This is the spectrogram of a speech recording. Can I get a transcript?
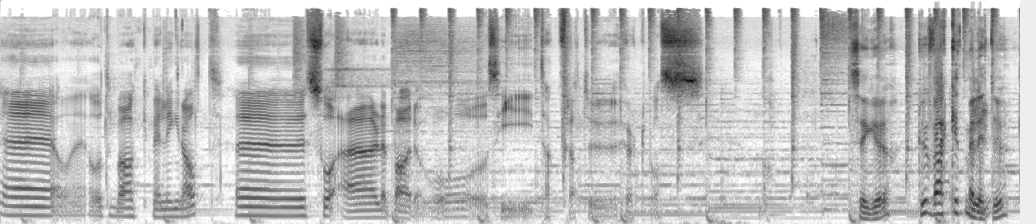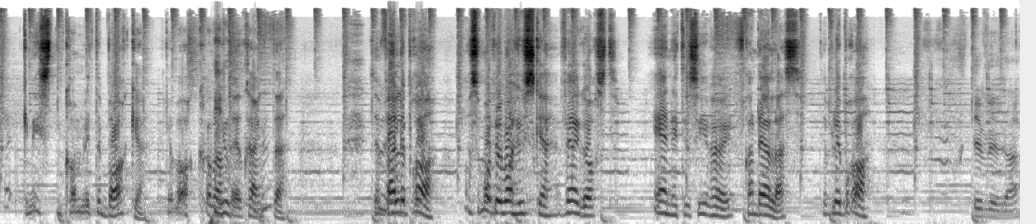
Eh, og tilbakemeldinger og alt. Eh, så er det bare å si takk for at du hørte på oss. Sigurd, du vekket meg litt, du. Gnisten kom litt tilbake. Det var akkurat det jeg trengte. Det er veldig bra. Og så må vi bare huske Vegårst. 1,97 høy fremdeles. Det blir bra. Det blir bra.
